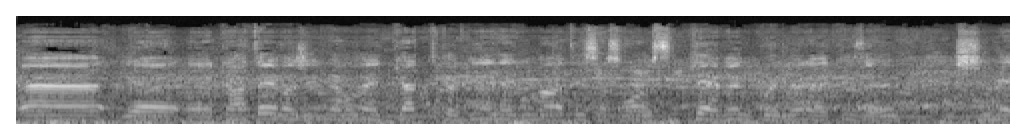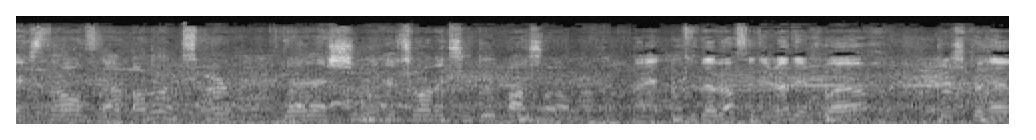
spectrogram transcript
il y a euh, Quentin Roger, numéro 24, qui t'a bien alimenté ce soir aussi. Kevin Quinlan, avec qui vous avez une chimie extraordinaire. Parle-nous un petit peu de la chimie que tu as avec ces deux passeurs-là. Tout d'abord, c'est déjà des joueurs que je connais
